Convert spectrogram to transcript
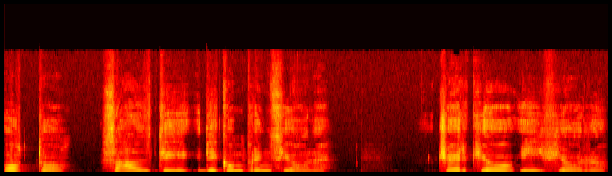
8. Salti di comprensione. Cerchio Ifior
